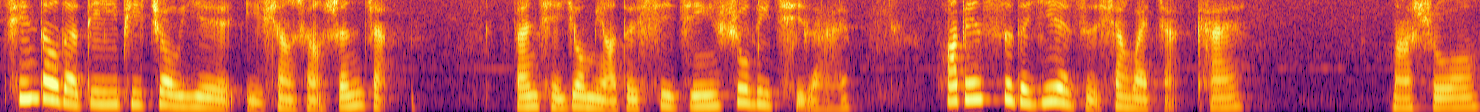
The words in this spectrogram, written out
青豆的第一批昼叶已向上伸展。番茄幼苗的细茎竖立起来，花边似的叶子向外展开。妈说：“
